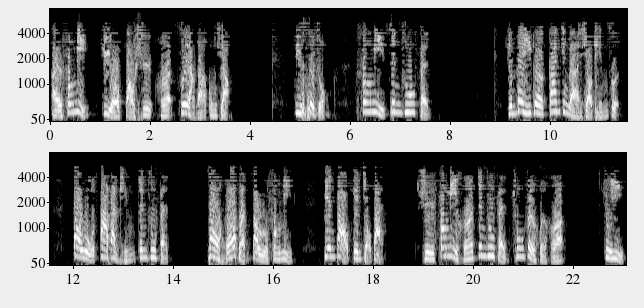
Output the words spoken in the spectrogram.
而蜂蜜。具有保湿和滋养的功效。第四种，蜂蜜珍珠粉。准备一个干净的小瓶子，倒入大半瓶珍珠粉，再缓缓倒入蜂蜜，边倒边搅拌，使蜂蜜和珍珠粉充分混合。注意，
